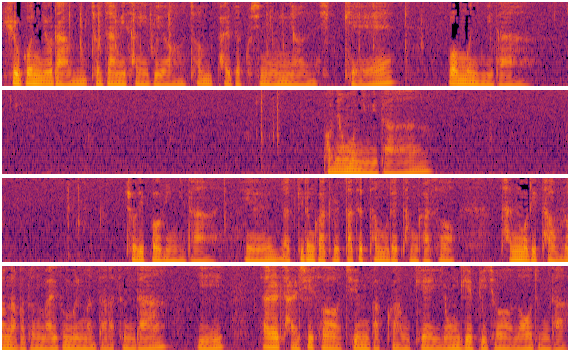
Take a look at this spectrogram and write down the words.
규곤 요람 저자미상이고요. 1896년 식혜 원문입니다. 번역문입니다. 조리법입니다. 1. 엿기름 가루를 따뜻한 물에 담가서 잔물이 다 우러나가던 맑은 물만 따라 쓴다. 2. 쌀을 잘 씻어 지은 밥과 함께 용기에 빚어 넣어둔다.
